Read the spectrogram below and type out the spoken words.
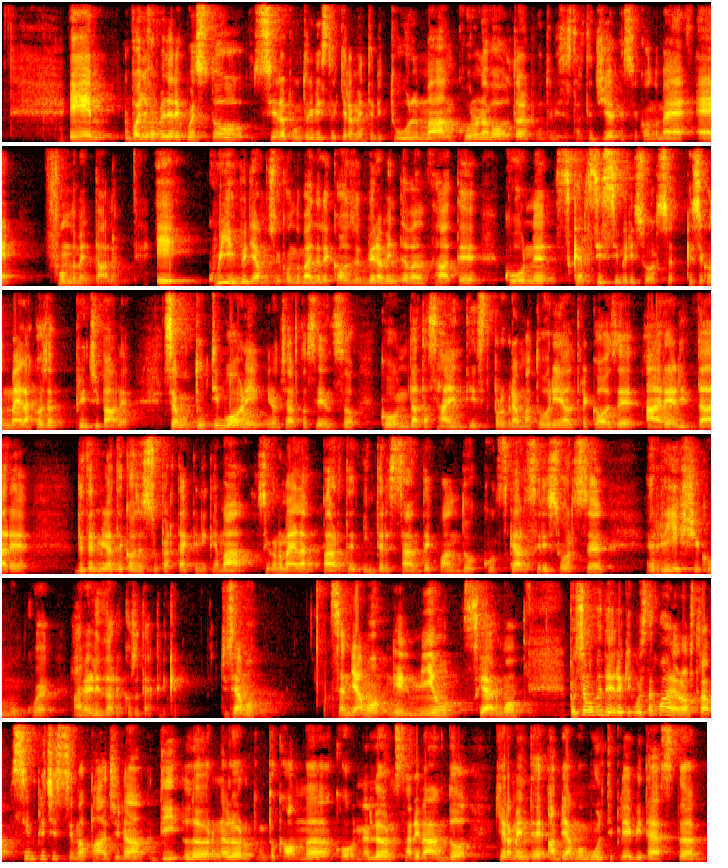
E voglio far vedere questo sia dal punto di vista chiaramente di tool, ma ancora una volta dal punto di vista strategia che secondo me è fondamentale. E qui vediamo secondo me delle cose veramente avanzate con scarsissime risorse, che secondo me è la cosa principale. Siamo tutti buoni, in un certo senso, con data scientist, programmatori e altre cose a realizzare determinate cose super tecniche, ma secondo me la parte interessante è quando con scarse risorse riesci comunque a realizzare cose tecniche. Ci siamo? Se andiamo nel mio schermo, possiamo vedere che questa qua è la nostra semplicissima pagina di Learn, learn.com, con Learn sta arrivando, chiaramente abbiamo multipli A-B test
